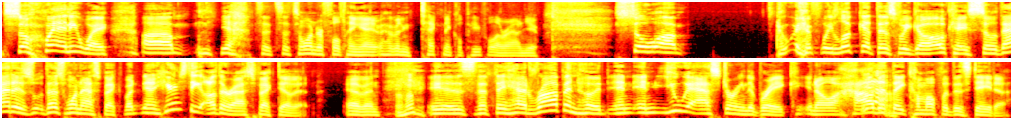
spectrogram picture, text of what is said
so anyway, um, yeah, it's, it's it's a wonderful thing uh, having technical people around you. So. Um, if we look at this, we go, okay, so that is that's one aspect. But now here's the other aspect of it, Evan, Uh-huh. is that they had Robinhood, and and you asked during the break, you know, how Yeah. did they come up with this data?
